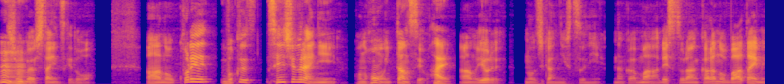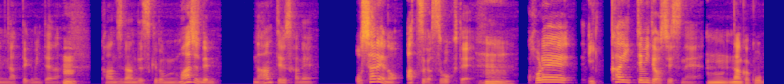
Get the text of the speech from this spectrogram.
うんうん。紹介をしたいんですけど、あのこれ僕先週ぐらいにこの本を行ったんですよ。はい。あの夜の時間に普通に。なんかまあレストランからのバータイムになっていくみたいな。うん感じなんですけど、マジでなんていうんですかねおしゃれの圧がすごくてうん。これ一回行ってみてほしいですね、うん、なんかこう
